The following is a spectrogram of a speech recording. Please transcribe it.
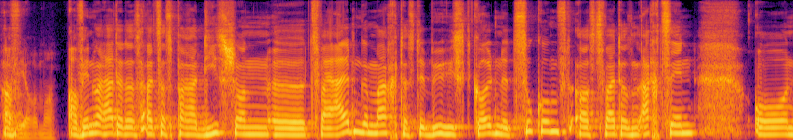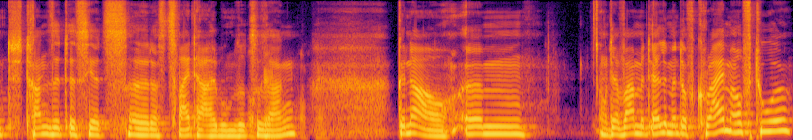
Auf, wie auch immer. auf jeden Fall hat er das als das Paradies schon äh, zwei Alben gemacht. Das Debüt hieß Goldene Zukunft aus 2018 und Transit ist jetzt äh, das zweite Album sozusagen. Okay. Genau. Ähm, und er war mit Element of Crime auf Tour,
